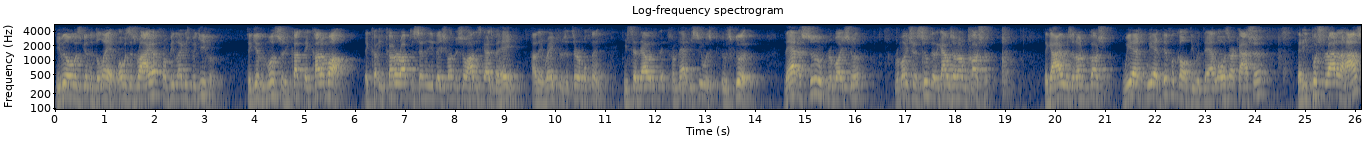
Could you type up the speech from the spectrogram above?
Even though it was going to delay it. What was his raya from Pelegus Begiva? To give Musr, he cut, they cut him up. They cut, he cut her up to send to the Yibei Shemam to show how these guys behave, how they raped her. Was a terrible thing. He said that was, from that you see it was, it was good. That assumed Ramosha, Ramosha assumed that the guy was an unarmed kosher. The guy was an unarmed kosher. We had, we had difficulty with that. What was our kasha? That he pushed her out of the house?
